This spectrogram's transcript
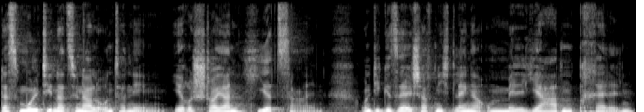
dass multinationale Unternehmen ihre Steuern hier zahlen und die Gesellschaft nicht länger um Milliarden prellen,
